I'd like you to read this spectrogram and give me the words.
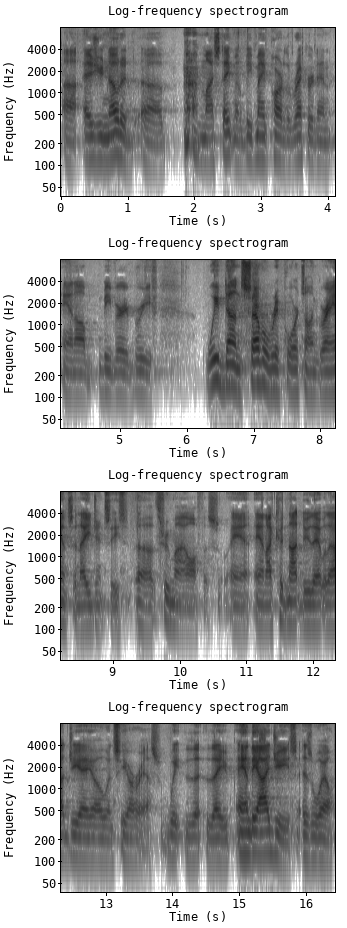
Uh, as you noted, uh, my statement will be made part of the record, and, and I'll be very brief. We've done several reports on grants and agencies uh, through my office, and, and, I could not do that without GAO and CRS, we, the, they, and the IGs as well.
